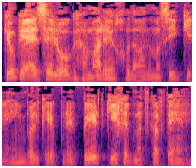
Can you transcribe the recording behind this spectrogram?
کیونکہ ایسے لوگ ہمارے خدا مسیح کی نہیں، بلکہ اپنے پیٹ کی خدمت کرتے ہیں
